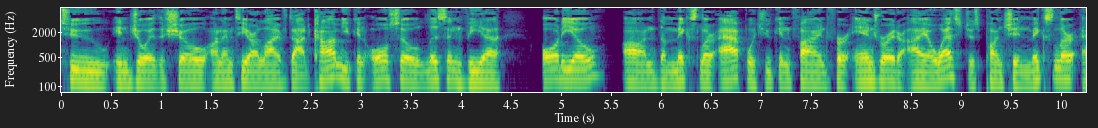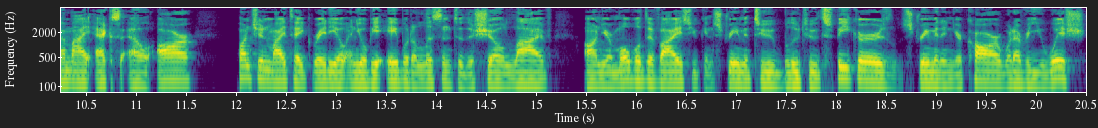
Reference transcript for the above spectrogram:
to enjoy the show on mtrlive.com. You can also listen via audio on the Mixlr app, which you can find for Android or iOS. Just punch in Mixlr, M I X L R, punch in My Take Radio, and you'll be able to listen to the show live on your mobile device. You can stream it to Bluetooth speakers, stream it in your car, whatever you wish,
